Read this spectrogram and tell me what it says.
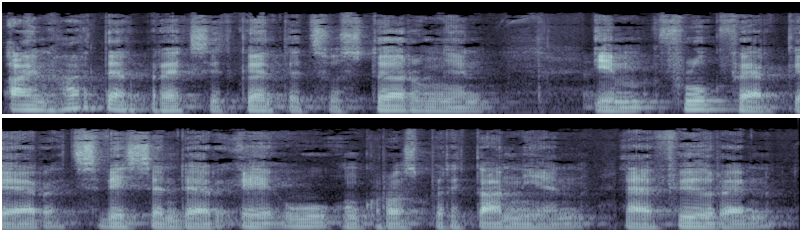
Ein harter Brexit könnte zu Störungen im Flugverkehr zwischen der EU und Großbritannien äh, führen.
